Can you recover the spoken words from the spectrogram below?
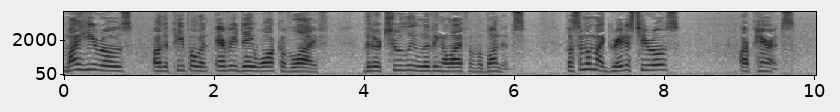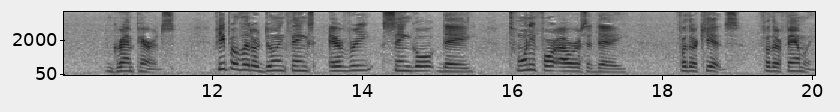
My heroes are the people in everyday walk of life that are truly living a life of abundance. But some of my greatest heroes are parents, and grandparents, people that are doing things every single day, 24 hours a day for their kids, for their family.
